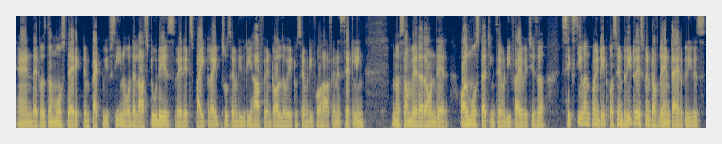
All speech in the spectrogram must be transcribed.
and that was the most direct impact we've seen over the last two days where it spiked right through 73 half went all the way to 74 half and is settling you know somewhere around there almost touching 75 which is a 61.8% retracement of the entire previous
